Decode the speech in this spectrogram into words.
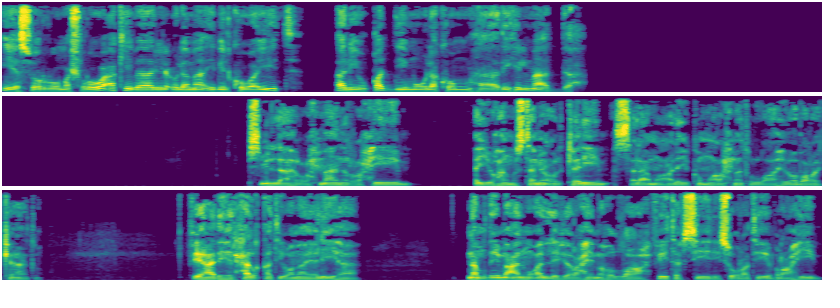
يسر مشروع كبار العلماء بالكويت أن يقدم لكم هذه المادة. بسم الله الرحمن الرحيم. أيها المستمع الكريم السلام عليكم ورحمة الله وبركاته. في هذه الحلقة وما يليها نمضي مع المؤلف رحمه الله في تفسير سورة إبراهيم.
